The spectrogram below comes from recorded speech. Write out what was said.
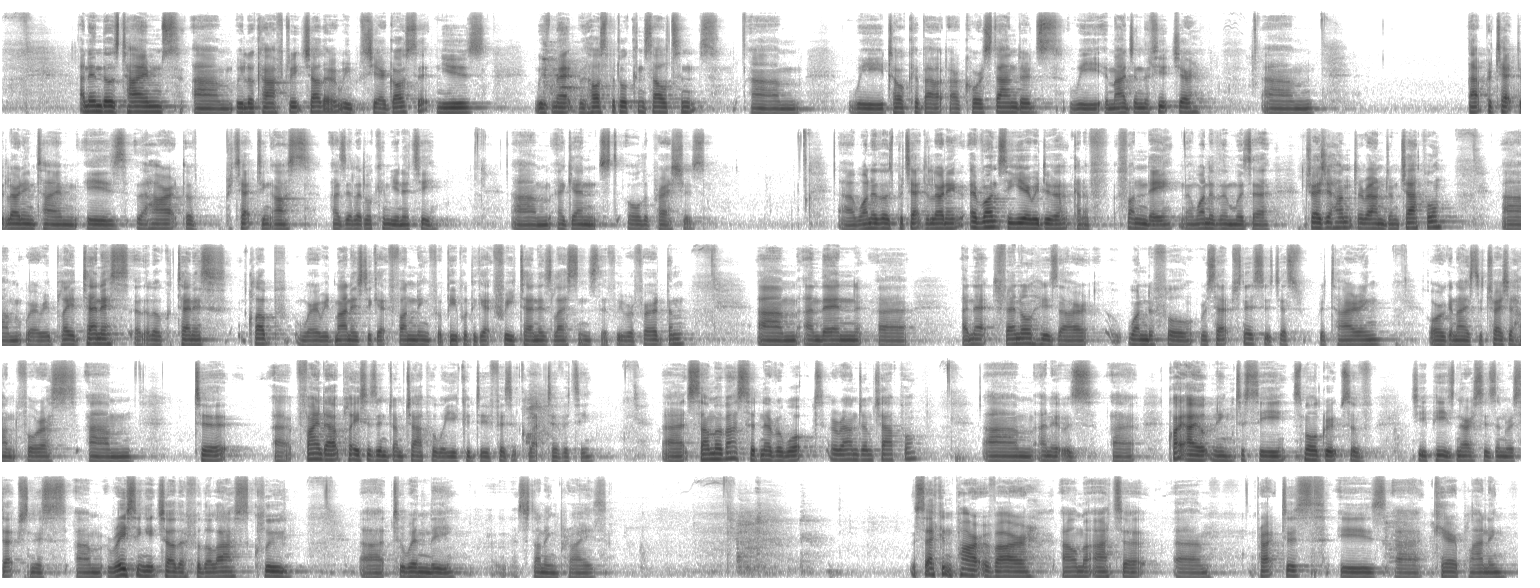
And in those times, um, we look after each other, we share gossip, news. We've met with hospital consultants. Um, we talk about our core standards. We imagine the future. Um, that protected learning time is the heart of protecting us as a little community um, against all the pressures. Uh, one of those protected learning, every once a year we do a kind of fun day, and one of them was a treasure hunt around Drumchapel um, where we played tennis at the local tennis club, where we'd managed to get funding for people to get free tennis lessons if we referred them. Um, and then uh, Annette Fennell, who's our wonderful receptionist, who's just retiring, organised a treasure hunt for us um, to uh, find out places in Drumchapel where you could do physical activity. Uh, some of us had never walked around Drumchapel, um, and it was uh, quite eye-opening to see small groups of GPs, nurses, and receptionists um, racing each other for the last clue uh, to win the stunning prize. The second part of our Alma Ata um, practice is uh, care planning.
